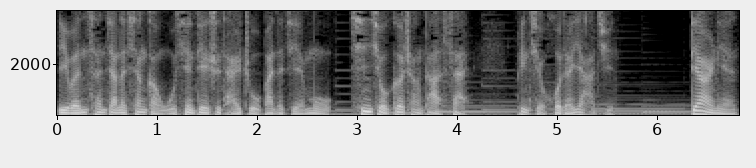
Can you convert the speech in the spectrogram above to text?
李玟参加了香港无线电视台主办的节目《新秀歌唱大赛》，并且获得亚军。第二年，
